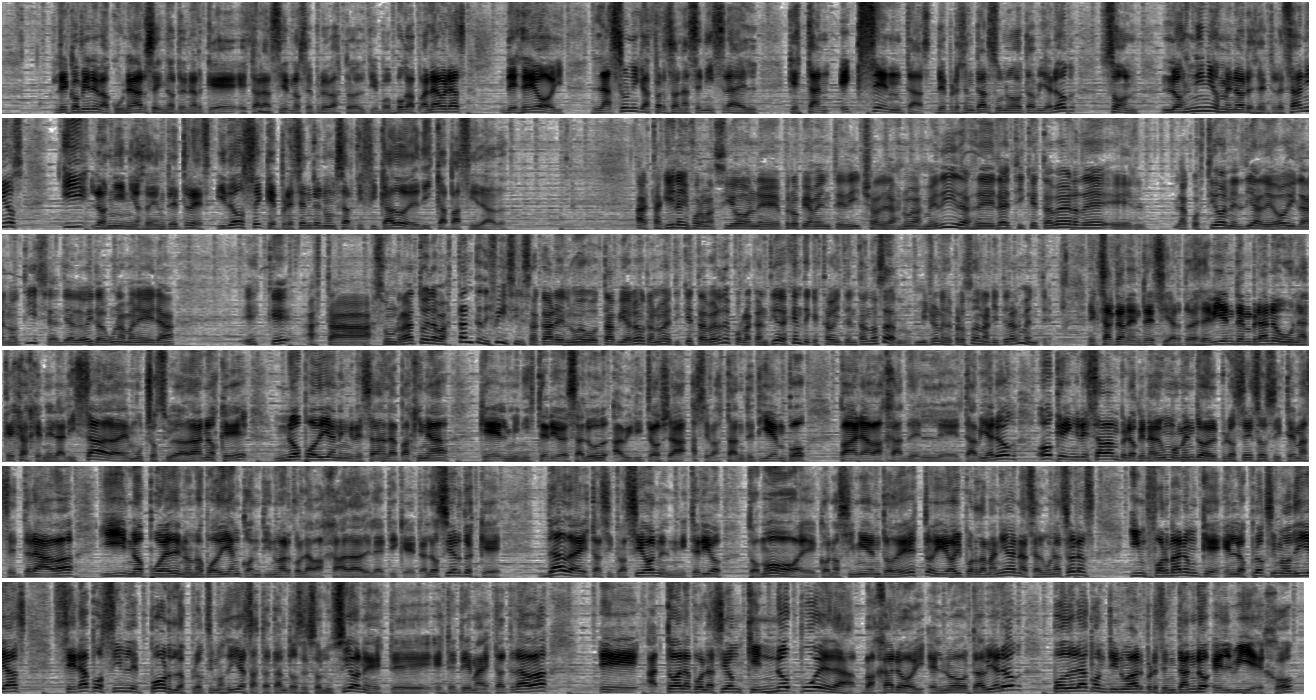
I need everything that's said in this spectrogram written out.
le conviene vacunarse y no tener que estar haciéndose pruebas todo el tiempo. En pocas palabras, desde hoy, las únicas personas en Israel que están exentas de presentar su nuevo Taviaroc son los niños menores de 3 años y los niños de entre 3 y 12 que presenten un certificado de discapacidad. Hasta aquí la información eh, propiamente dicha de las nuevas medidas de la etiqueta verde. la cuestión el día de hoy, la noticia del día de hoy, de alguna manera es que hasta hace un rato era bastante difícil sacar el nuevo Tapiaroc, la nueva etiqueta verde, por la cantidad de gente que estaba intentando hacerlo. Millones de personas, literalmente. Exactamente, es cierto. Desde bien temprano hubo una queja generalizada de muchos ciudadanos que no podían ingresar a la página que el Ministerio de Salud habilitó ya hace bastante tiempo para bajar del eh, o que ingresaban pero que en algún momento del proceso el sistema se traba y no pueden o no podían continuar con la bajada de la etiqueta. Lo cierto es que Dada esta situación, el Ministerio tomó eh, conocimiento de esto y hoy por la mañana, hace algunas horas, informaron que en los próximos días será posible, por los próximos días, hasta tanto se solucione este, este tema, esta traba, eh, a toda la población que no pueda bajar hoy el nuevo Taviaroc podrá continuar presentando el viejo.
